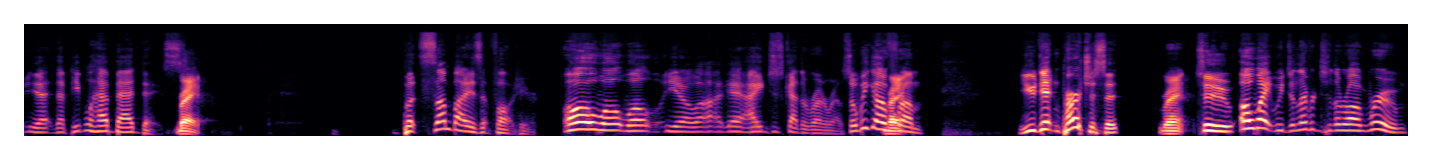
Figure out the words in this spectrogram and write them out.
yeah, that people have bad days. right but somebody's at fault here. Oh well, well, you know, I, yeah, I just got the runaround. So we go Right. from you didn't purchase it Right. to oh wait, we delivered to the wrong room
